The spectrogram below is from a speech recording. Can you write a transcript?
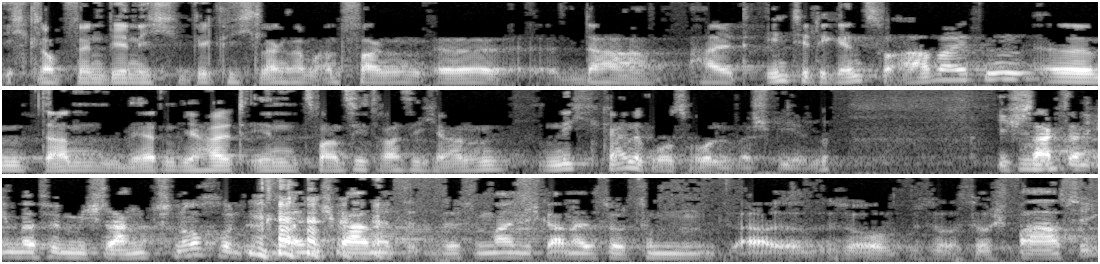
ich glaube, wenn wir nicht wirklich langsam anfangen, äh, da halt intelligent zu arbeiten, äh, dann werden wir halt in 20, 30 Jahren nicht keine große Rolle mehr spielen. Ne? Ich sage dann immer, für mich langt noch und das meine ich gar nicht, das meine ich gar nicht so, zum, äh, so, so, so spaßig,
